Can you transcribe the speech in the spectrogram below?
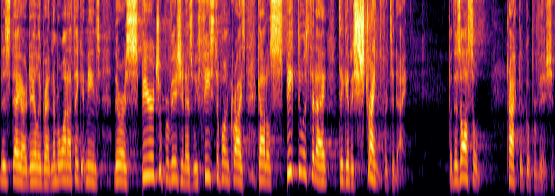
this day our daily bread. Number one, I think it means there is spiritual provision as we feast upon Christ. God will speak to us today to give us strength for today. But there's also practical provision.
